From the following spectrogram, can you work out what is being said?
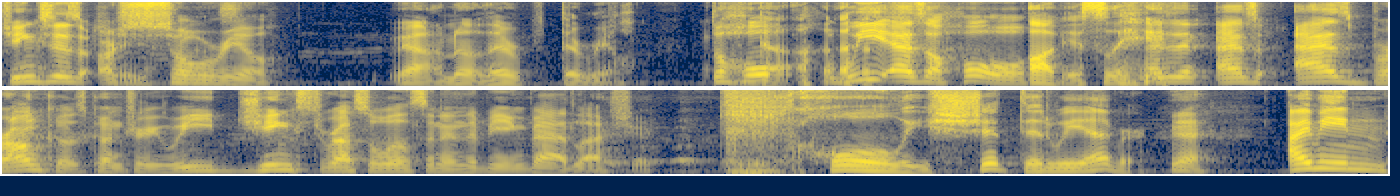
Jinxes are so real. yeah. No, they're they're real. The whole we as a whole, Obviously. as as as Broncos country, we jinxed Russell Wilson into being bad last year. Holy shit! Did we ever? Yeah. I mean,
